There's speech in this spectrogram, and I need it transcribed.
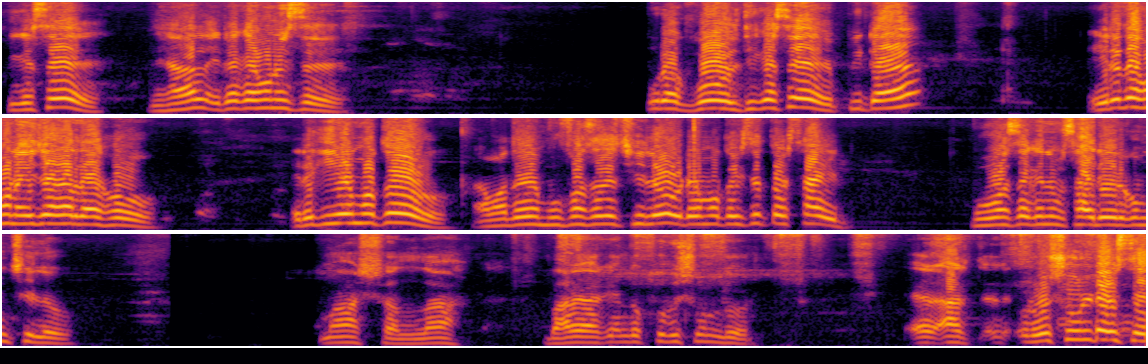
ঠিক আছে? নিহাল এটা কেমন হয়েছে পুরো গোল ঠিক আছে পিঠা এটা দেখো এই জায়গা দেখো। এটা কি এর মতো? আমাদের মুফাসা যে ছিল ওটার মতো হয়েছে তোর সাইড মুফাসা কিন্তু সাইড এরকম ছিল। মাশাল্লাহ বারগা কিন্তু খুবই সুন্দর। আর রসুলটা হয়েছে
